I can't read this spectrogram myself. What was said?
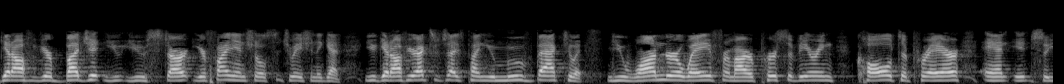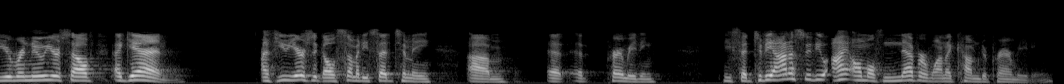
get off of your budget. You, you start your financial situation again. You get off your exercise plan. You move back to it. You wander away from our persevering call to prayer, and it, so you renew yourself again. A few years ago, somebody said to me, um, at, at prayer meeting. He said, To be honest with you, I almost never want to come to prayer meeting.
